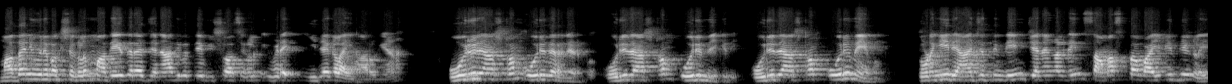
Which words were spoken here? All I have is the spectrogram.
മതന്യൂനപക്ഷങ്ങളും മതേതര ജനാധിപത്യ വിശ്വാസികളും ഇവിടെ ഇരകളായി മാറുകയാണ്. ഒരു രാഷ്ട്രം ഒരു തെരഞ്ഞെടുപ്പ്. ഒരു രാഷ്ട്രം ഒരു നികുതി. ഒരു രാഷ്ട്രം ഒരു നിയമം. തുടങ്ങി രാജ്യത്തിന്റെയും ജനങ്ങളുടെയും സമസ്ത വൈവിധ്യങ്ങളെ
